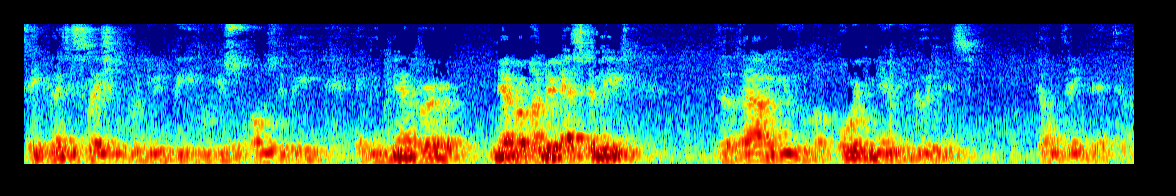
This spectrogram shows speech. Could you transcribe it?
take legislation for you to be who you're supposed to be, and you never, never underestimate the value of ordinary goodness. Don't think that, uh,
